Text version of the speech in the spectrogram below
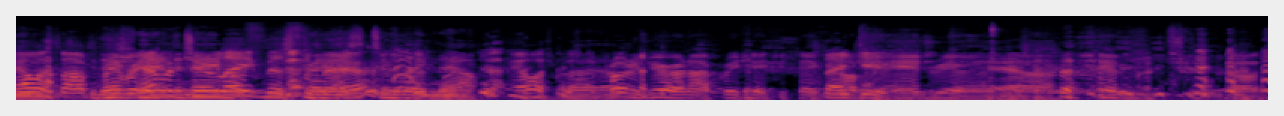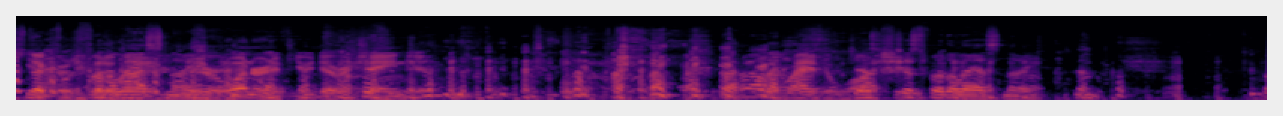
Ellis, I You never appreciate, had Never the too name of- late, Mr. Mayor. It's too late now. Ellis, Mr. Protogyrou and I appreciate you taking Thank off you. your Andrea and uh, Ken uh, Yeah, stickers For the last night. night, were wondering if you'd ever change it. Probably glad to just, watch just it. for the last night.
